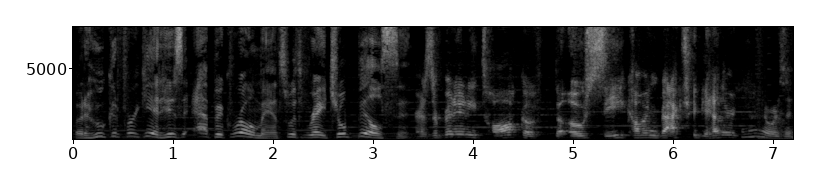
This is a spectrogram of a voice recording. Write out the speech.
but who could forget his epic romance with Rachel Bilson? Has there been any talk of the OC coming back together? I know there was a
